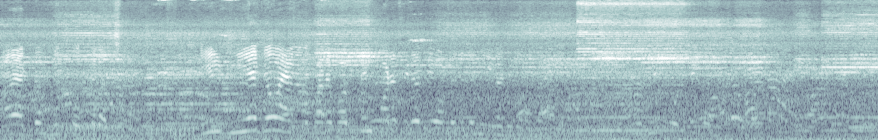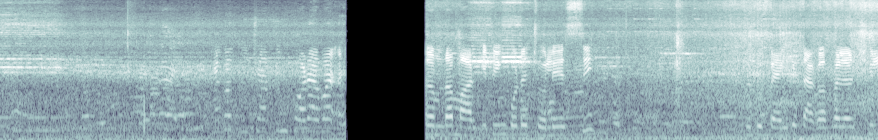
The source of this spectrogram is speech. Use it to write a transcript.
নিয়ে একদম ডিল করতে পারছি না। ডিল কেউ মানে কতদিন পরে ফিরে দিয়ে অন্য নিয়ে গেছে? পরে আবার আমরা মার্কেটিং করে চলে এসেছি। শুধু ব্যাংকে টাকা ফেলার ছিল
